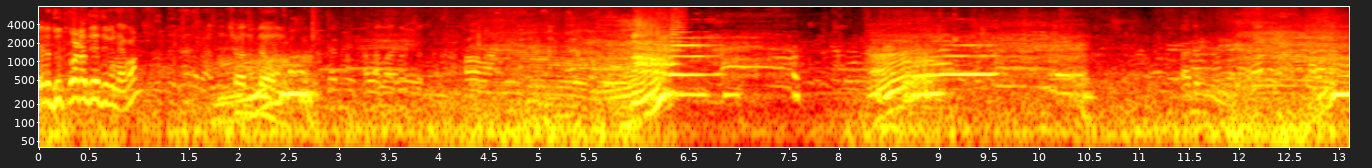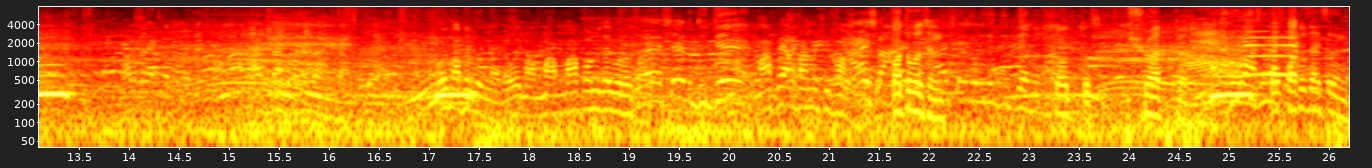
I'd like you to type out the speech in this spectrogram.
এটা দুধ কটা দিয়ে দিবেন এখন? চোদ্দ ওই মাপের গরু না এটা, ওই মা- মা- মাপ অনুযায়ী গরু। মাপে ঠিক হবে? কত বলছেন? সত্তর। চুয়াত্তর কত চাইছে উনি?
